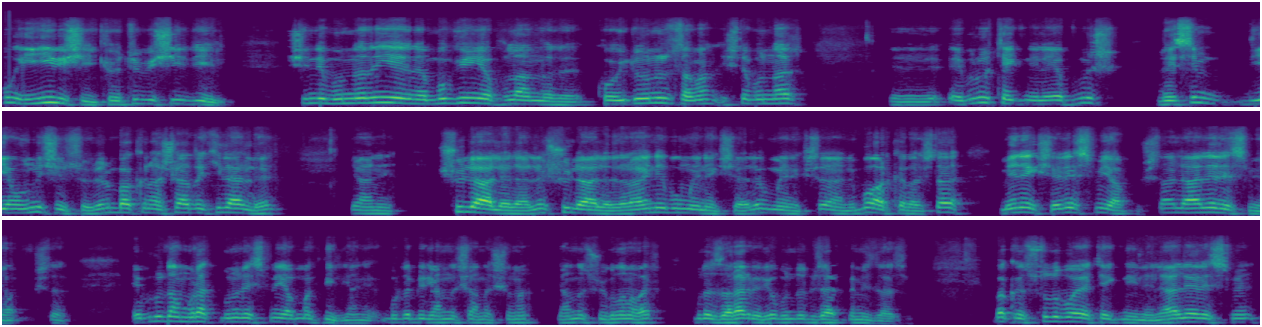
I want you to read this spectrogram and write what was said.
Bu iyi bir şey, kötü bir şey değil. Şimdi bunların yerine bugün yapılanları koyduğunuz zaman işte bunlar e, Ebru tekniğiyle yapılmış resim diye onun için söylüyorum. Bakın aşağıdakilerle yani şu lalelerle şu laleler aynı bu menekşelerle bu menekşeler aynı. Bu arkadaşlar menekşe resmi yapmışlar, lale resmi yapmışlar. Ebru'dan Murat bunu resmi yapmak değil. Yani burada bir yanlış anlaşılma, yanlış uygulama var. Bu da zarar veriyor. Bunu da düzeltmemiz lazım. Bakın sulu boya tekniğiyle lale resmi,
